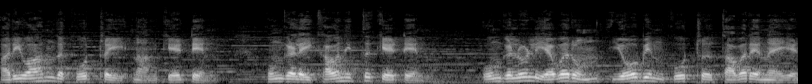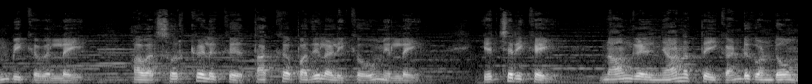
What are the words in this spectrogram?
அறிவார்ந்த கூற்றை நான் கேட்டேன். உங்களை கவனித்து கேட்டேன். உங்களுள் எவரும் யோபின் கூற்று தவறென எண்பிக்கவில்லை. அவர் சொற்களுக்கு தக்க பதில் அளிக்கவும் இல்லை. எச்சரிக்கை நாங்கள் ஞானத்தை கண்டுகொண்டோம்.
